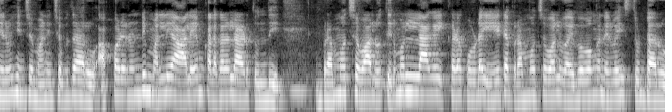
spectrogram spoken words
నిర్వహించమని చెబుతారు. అప్పటి నుండి మళ్ళీ ఆలయం కలకలలాడుతుంది. బ్రహ్మోత్సవాలు తిరుమలలాగా ఇక్కడ కూడా ఏట బ్రహ్మోత్సవాలు వైభవంగా నిర్వహిస్తుంటారు.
